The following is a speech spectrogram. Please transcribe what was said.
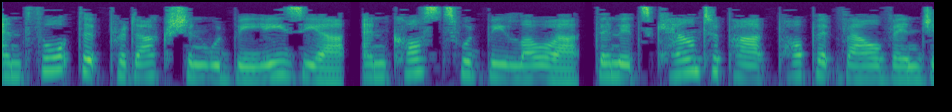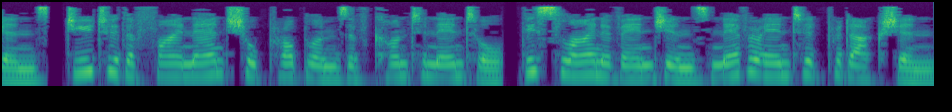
and thought that production would be easier, and costs would be lower, than its counterpart poppet valve engines. Due to the financial problems of Continental, this line of engines never entered production.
